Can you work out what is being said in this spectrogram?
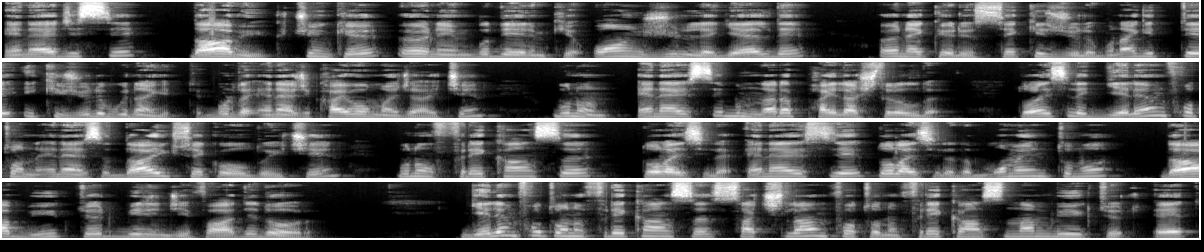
enerjisi daha büyük. Çünkü örneğin bu diyelim ki 10 jülle geldi. Örnek veriyoruz 8 jülü buna gitti, 2 jülü buna gitti. Burada enerji kaybolmayacağı için bunun enerjisi bunlara paylaştırıldı. Dolayısıyla gelen fotonun enerjisi daha yüksek olduğu için bunun frekansı dolayısıyla enerjisi dolayısıyla da momentumu daha büyüktür. Birinci ifade doğru. Gelen fotonun frekansı saçılan fotonun frekansından büyüktür. Evet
